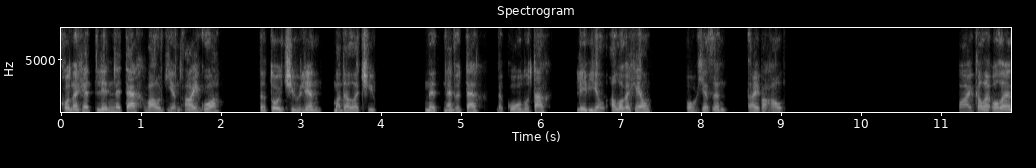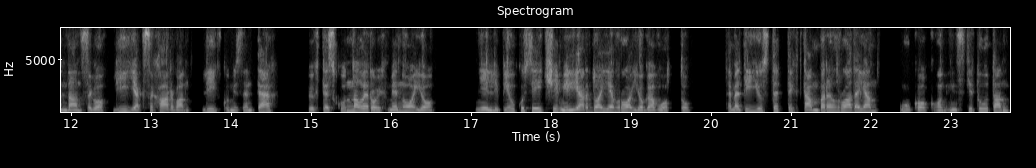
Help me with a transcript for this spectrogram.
Konehet lennetään valgien aigua ja toitsi ylen madalachi. Net nävytään ja kuulutaan leviel alovehel pohjaisen taivahal. Paikalle olendaan sego liiaksi harvan liikkumisen täh yhteiskunnalle roihmenoa jo 4,7 miljardia euroa joka vuotta. Tämä tiijustettiin Tampereen UKK-instituutan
